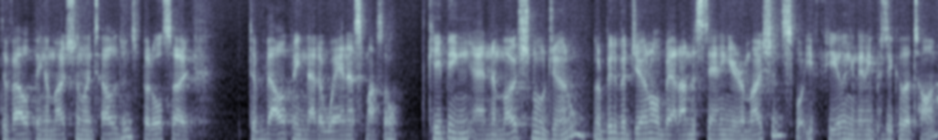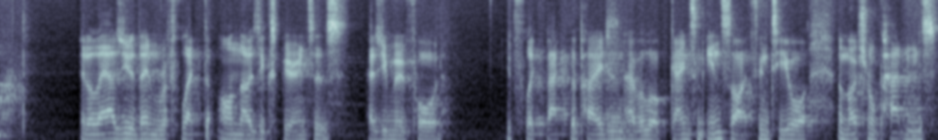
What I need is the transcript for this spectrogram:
developing emotional intelligence, but also developing that awareness muscle. Keeping an emotional journal, a bit of a journal about understanding your emotions, what you're feeling at any particular time, it allows you to then reflect on those experiences as you move forward you flick back the pages and have a look, gain some insights into your emotional patterns.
